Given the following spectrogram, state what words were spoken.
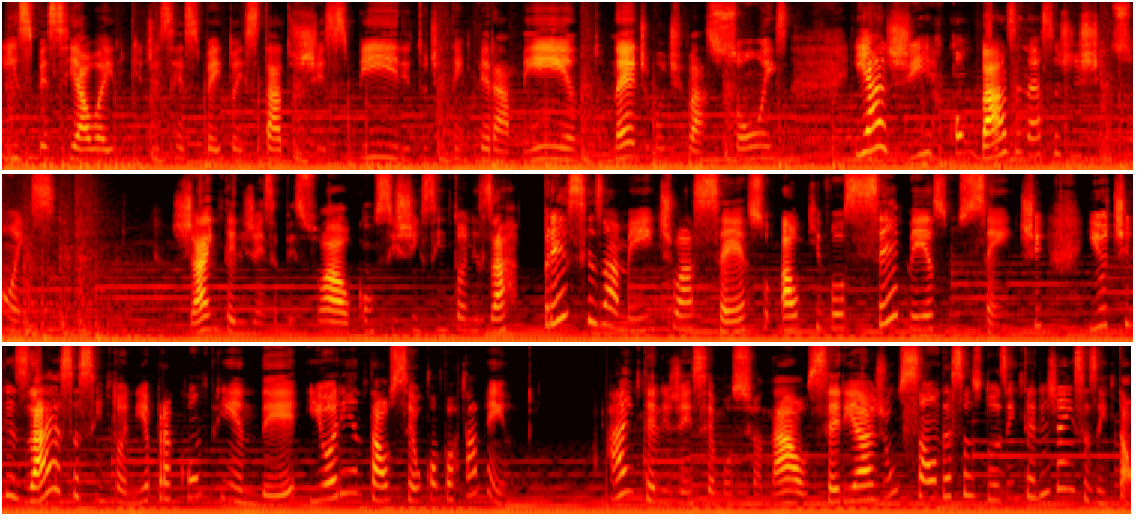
em especial aí no que diz respeito a estados de espírito, de temperamento, né, de motivações, e agir com base nessas distinções. Já a inteligência pessoal consiste em sintonizar precisamente o acesso ao que você mesmo sente e utilizar essa sintonia para compreender e orientar o seu comportamento. A inteligência emocional seria a junção dessas duas inteligências, então,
